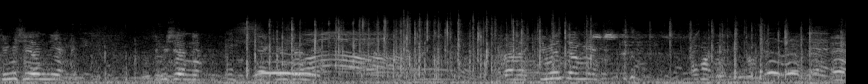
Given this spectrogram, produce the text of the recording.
김시현님, 김시현님, 네, 김시현님. 그 다음에 김현정님. 더 있을게요. 네,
